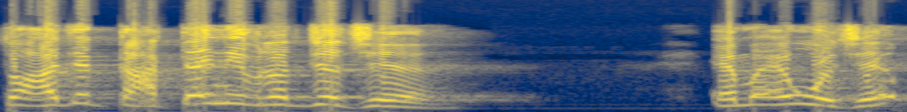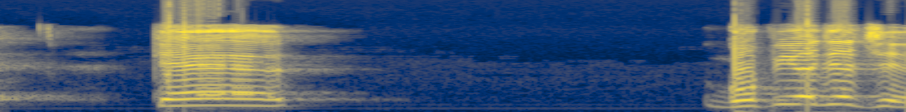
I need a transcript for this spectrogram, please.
તો આજે કાત્યાયની વ્રત જે છે, એમાં એવું છે કે ગોપીઓ જે છે,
